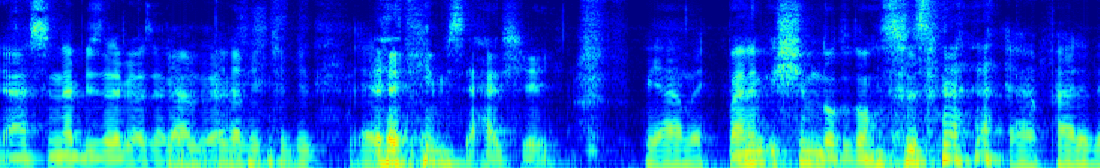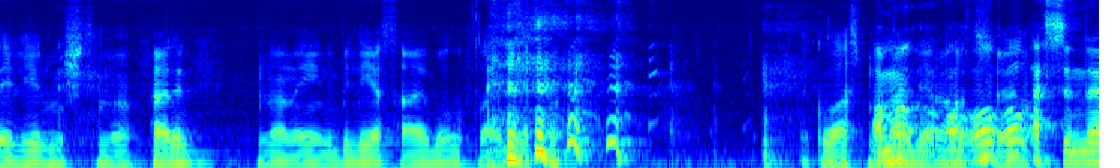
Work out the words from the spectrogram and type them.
Yəni əslində bizdə də biraz Yəni elə elədir. bir ki biz Elədiyimiz hər şey. yəni Mənim işim dodur da onsuz. Yəni Fərid eləyirmişdim. o. Fəridlə eyni biliyə sahib olublar. Glass Amma o, o, o əslində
